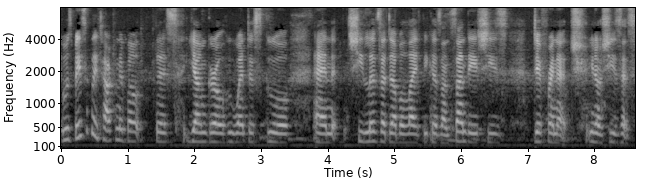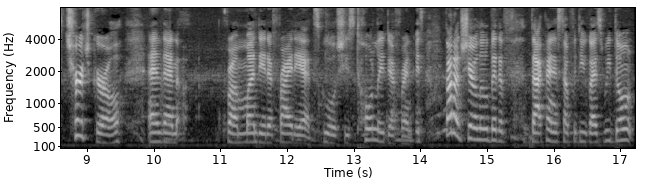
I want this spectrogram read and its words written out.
it was basically talking about this young girl who went to school and she lives a double life because on sundays she's different at you know she's a church girl and then from Monday to Friday at school. She's totally different. I thought I'd share a little bit of that kind of stuff with you guys. We don't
